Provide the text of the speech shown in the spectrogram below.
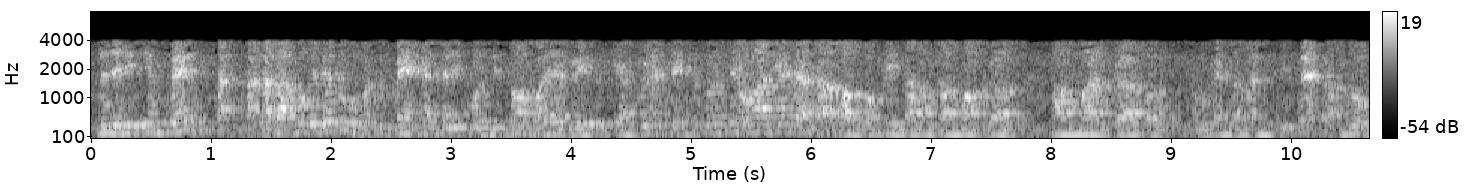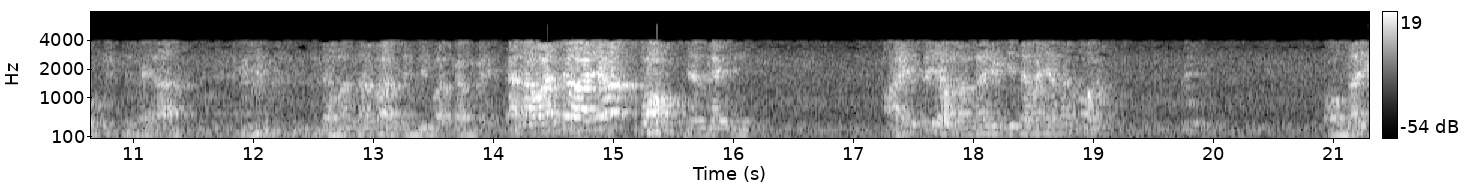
So jadinya bank tak tak larat pun kerja tu Maka bank akan telefon kita bayar duit. Okey aku nak cek betul cek orang ni ada tak? Apa-apa perintah mahkamah ke Saman ke apa? Bukan saman kita tak masuk. Dia saya lah Saman-saman yang dibuatkan bank. Kalau ada aja, bok dia black ni ha, Itu yang orang Melayu kita banyak takut. Orang Melayu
